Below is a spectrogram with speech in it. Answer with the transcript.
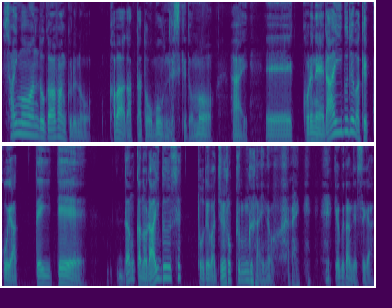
サイモンガーファンクルのカバーだったと思うんですけども、はい。えー、これね、ライブでは結構やっていて、なんかのライブセットでは16分ぐらいの、はい、曲なんですが、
